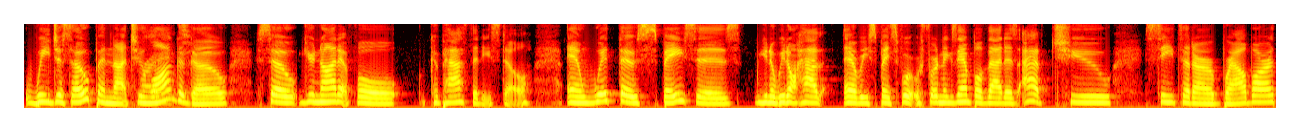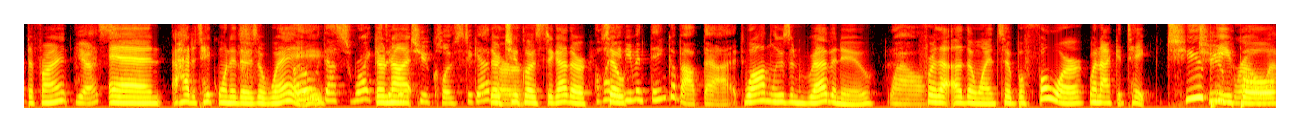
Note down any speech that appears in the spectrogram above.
we just opened not too long ago. So you're not at full capacity still. And with those spaces, you know, we don't have every space. For, for an example of that is I have two seats at our brow bar at the front. Yes. And I had to take one of those away. Oh, that's right. They're they not too close together. They're too close together. Oh, I so didn't even think about that. well, I'm losing revenue. Wow. For the other one. So before, when I could take two, Two people,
